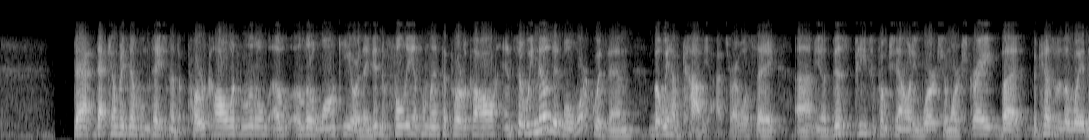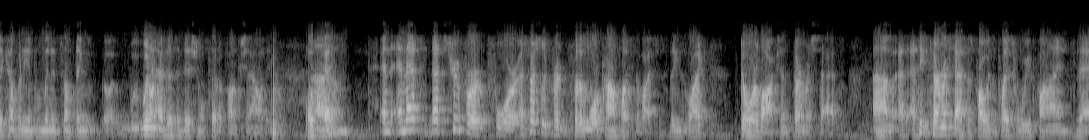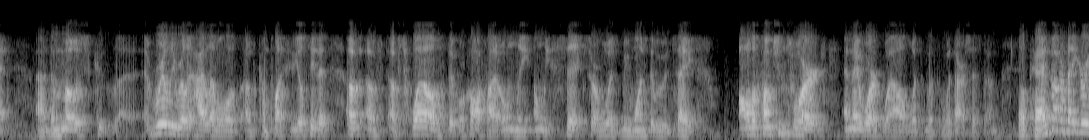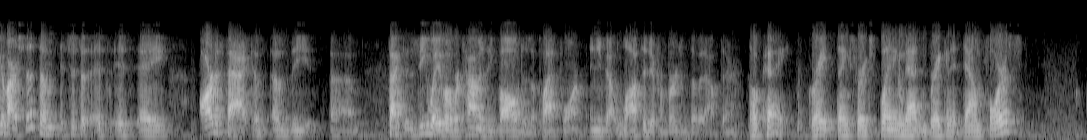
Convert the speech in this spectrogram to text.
that that company's implementation of the protocol was a little a, a little wonky, or they didn't fully implement the protocol, and so we know that we'll work with them, but we have caveats, right? We'll say, um, you know, this piece of functionality works and works great, but because of the way the company implemented something, we, we don't have this additional set of functionality. okay, Um, and and that's that's true for for especially for for the more complex devices, things like door locks and thermostats. Um, I, I think thermostats is probably the place where we find that the most uh, really really high level of, of complexity. You'll see that of, of of 12 that were qualified, only only six or would be ones that we would say all the functions work and they work well with with, with our system. okay, It's not a vagary of our system. It's just a it's, it's a artifact of, of the um, fact that Z-Wave over time has evolved as a platform, and you've got lots of different versions of it out there. okay, great. Thanks for explaining that and breaking it down for us.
